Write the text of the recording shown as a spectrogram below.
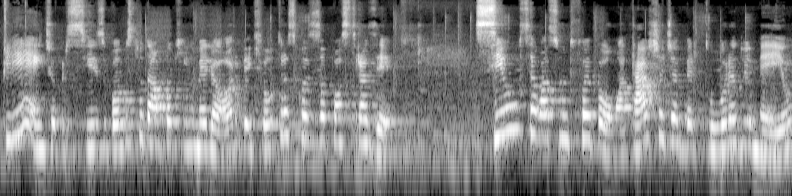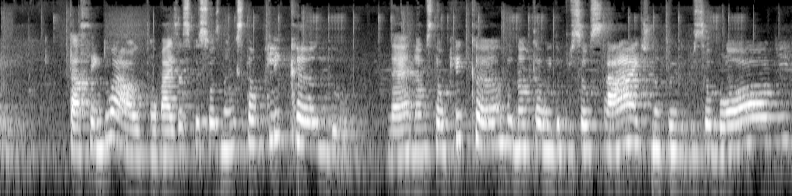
cliente, eu preciso, vamos estudar um pouquinho melhor, ver que outras coisas eu posso trazer. Se o seu assunto foi bom, a taxa de abertura do e-mail está sendo alta, mas as pessoas não estão clicando, né? Não estão clicando, não estão indo para o seu site, não estão indo para o seu blog,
